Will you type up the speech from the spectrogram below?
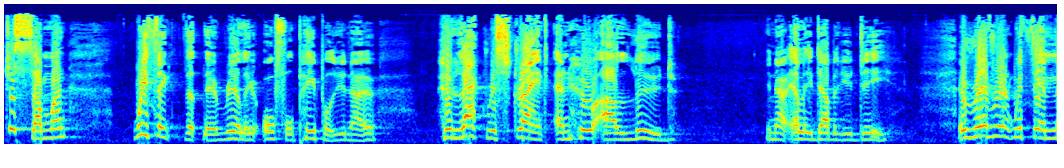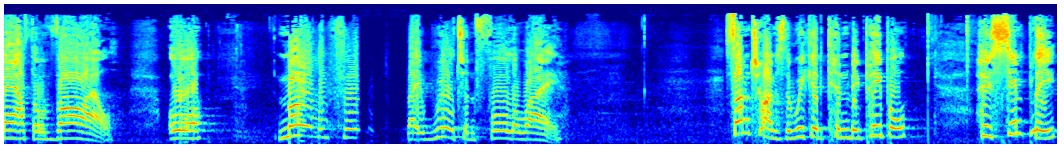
just someone. We think that they're really awful people, you know, who lack restraint and who are lewd you know, L E W D. Irreverent with their mouth or vile, or morally foolish, they wilt and fall away. Sometimes the wicked can be people who simply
